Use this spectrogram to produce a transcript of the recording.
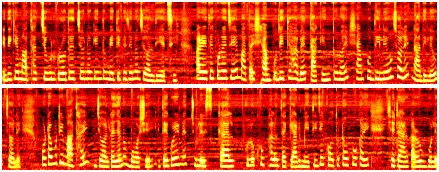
এদিকে মাথার চুল গ্রোথের জন্য কিন্তু মেথি ভেজানো জল দিয়েছি। আর এতে করে যে মাথায় শ্যাম্পু দিতে হবে তা কিন্তু নয়, শ্যাম্পু দিলেও চলে, না দিলেও চলে। মোটামুটি মাথায় জলটা যেন বসে। এতে করে না চুলের স্ক্যাল্পগুলো খুব ভালো থাকে। আর মেথি যে কতটা উপকারী সেটা আর কারোর বলে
